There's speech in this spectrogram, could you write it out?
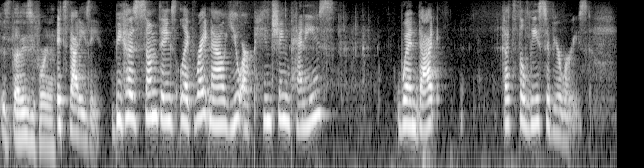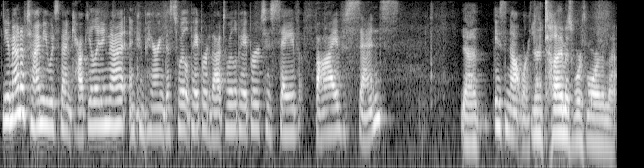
It's that easy for you. It's that easy. Because some things, like right now, you are pinching pennies when that that's the least of your worries. The amount of time you would spend calculating that and comparing this toilet paper to that toilet paper to save five cents Yeah. is not worth Your it. time is worth more than that.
